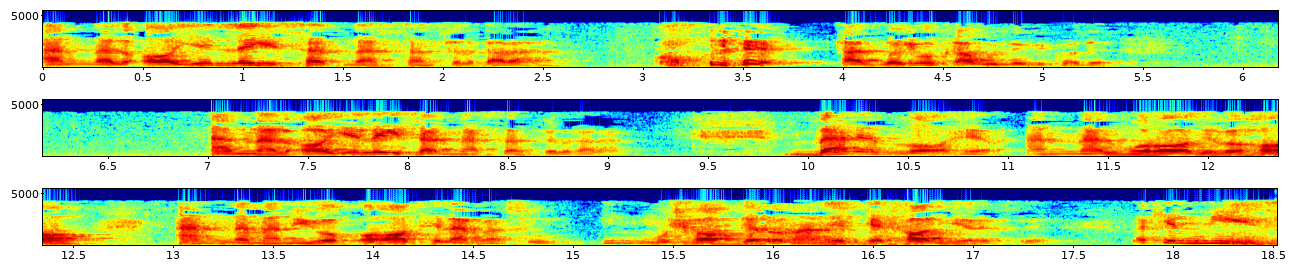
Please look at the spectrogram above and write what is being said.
ان الآیه لیست نستن فی القرآن غزالی رو قبول نمی‌کنه. ان الآیه لیست نستن فی القرآن بل ظاهر. ان المراد ها ان من یقاتل الرسول. این مشاقه به معنی قتال گرفته. لکن نیست.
